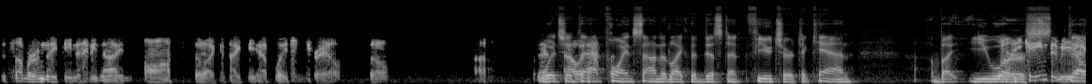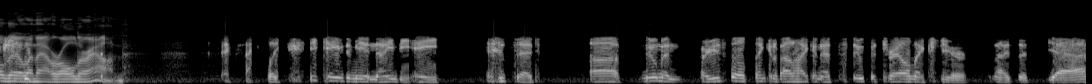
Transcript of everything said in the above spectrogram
the summer of 1999 off so I can hike the Appalachian Trail. So, um, which at that point sounded like the distant future to Ken, but you were well, still me, there when that rolled around. exactly. He came to me in '98 and said, uh, "Newman, are you still thinking about hiking that stupid trail next year?" And I said, "Yeah."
